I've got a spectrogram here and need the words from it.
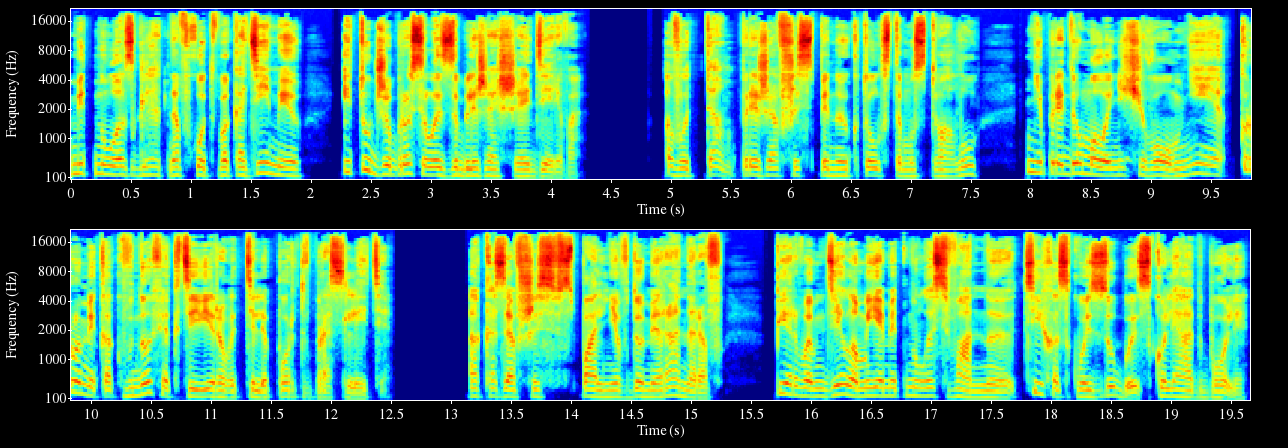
метнула взгляд на вход в академию и тут же бросилась за ближайшее дерево. Вот там, прижавшись спиной к толстому стволу, не придумала ничего умнее, кроме как вновь активировать телепорт в браслете. Оказавшись в спальне в доме раннеров, Первым делом я метнулась в ванную, тихо сквозь зубы, скуля от боли.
